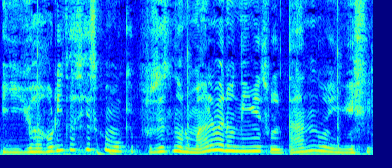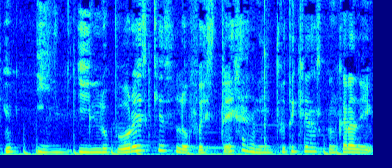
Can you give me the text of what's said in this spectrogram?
Y yo ahorita sí es como que pues es normal ver a un niño insultando y, y, y lo peor es que se lo festejan y tú te quedas con cara de...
